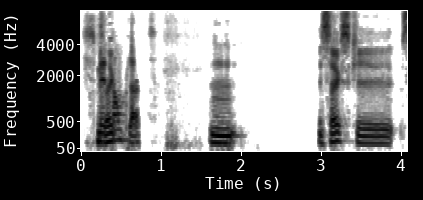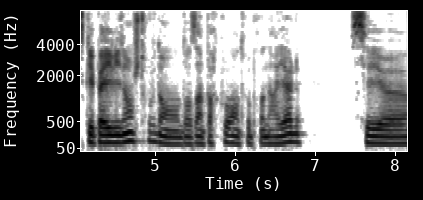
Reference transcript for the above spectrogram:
qui se C'est mettent en place. Hmm. Et c'est vrai que ce qui est, ce qui est pas évident, je trouve, dans, dans un parcours entrepreneurial, c'est euh,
